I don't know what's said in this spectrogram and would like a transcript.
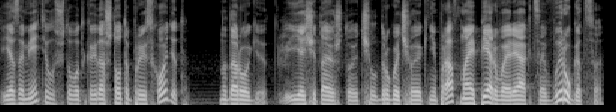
я заметил, что вот когда что-то происходит на дороге, и я считаю, что чел- другой человек не прав, моя первая реакция выругаться,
